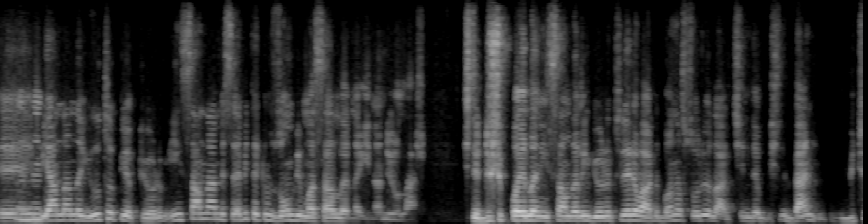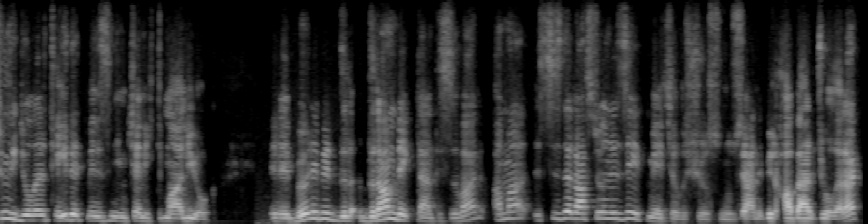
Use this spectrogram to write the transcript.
E, bir yandan da YouTube yapıyorum. İnsanlar mesela bir takım zombi masallarına inanıyorlar. İşte düşüp bayılan insanların görüntüleri vardı. Bana soruyorlar Çin'de. Şimdi ben bütün videoları teyit etmenizin imkan ihtimali yok. E, böyle bir dr- dram beklentisi var ama siz de rasyonalize etmeye çalışıyorsunuz. Yani bir haberci olarak.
